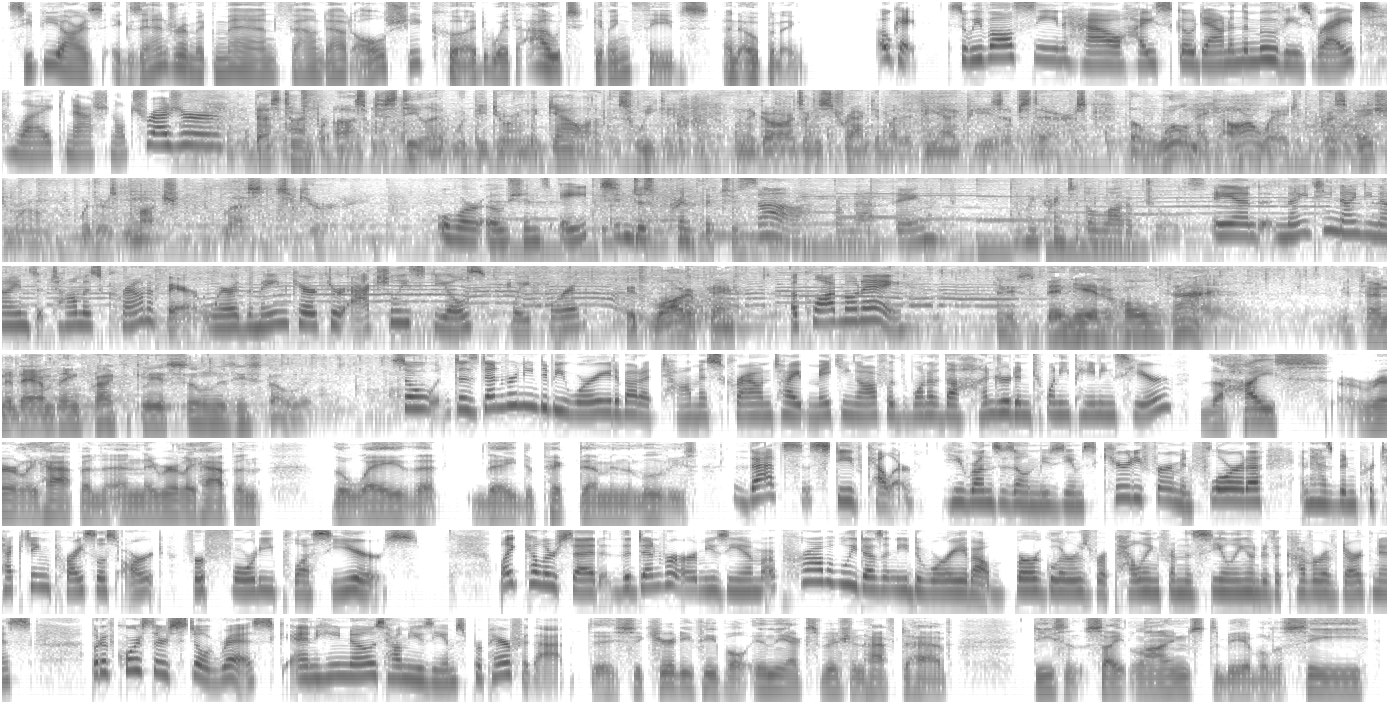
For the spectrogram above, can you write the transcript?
CPR's Alexandra McMahon found out all she could without giving thieves an opening. Okay, so we've all seen how heists go down in the movies, right? Like National Treasure. The best time for us to steal it would be during the gala this weekend, when the guards are distracted by the VIPs upstairs. But we'll make our way to the preservation room where there's much less security. Or Ocean's 8. We didn't just print the Toussaint from that thing. We printed a lot of jewels. And 1999's Thomas Crown Affair, where the main character actually steals, wait for it, It's water paint. A Claude Monet. And it's been here the whole time. Returned the damn thing practically as soon as he stole it. So, does Denver need to be worried about a Thomas Crown type making off with one of the 120 paintings here? the heists rarely happen, and they rarely happen the way that they depict them in the movies. That's Steve Keller. He runs his own museum security firm in Florida and has been protecting priceless art for 40 plus years. Like Keller said, the Denver Art Museum probably doesn't need to worry about burglars rappelling from the ceiling under the cover of darkness. But of course, there's still risk, and he knows how museums prepare for that. The security people in the exhibition have to have decent sight lines to be able to see.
